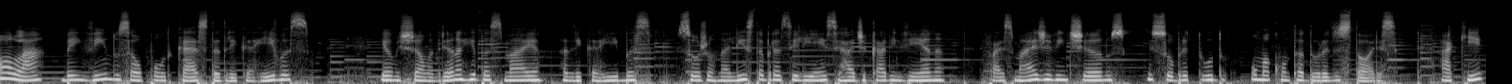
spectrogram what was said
Olá, bem-vindos ao podcast da Drica Ribas. Eu me chamo Adriana Ribas Maia, Adrica Ribas, sou jornalista brasiliense radicada em Viena, faz mais de 20 anos e, sobretudo, uma contadora de histórias. Aqui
